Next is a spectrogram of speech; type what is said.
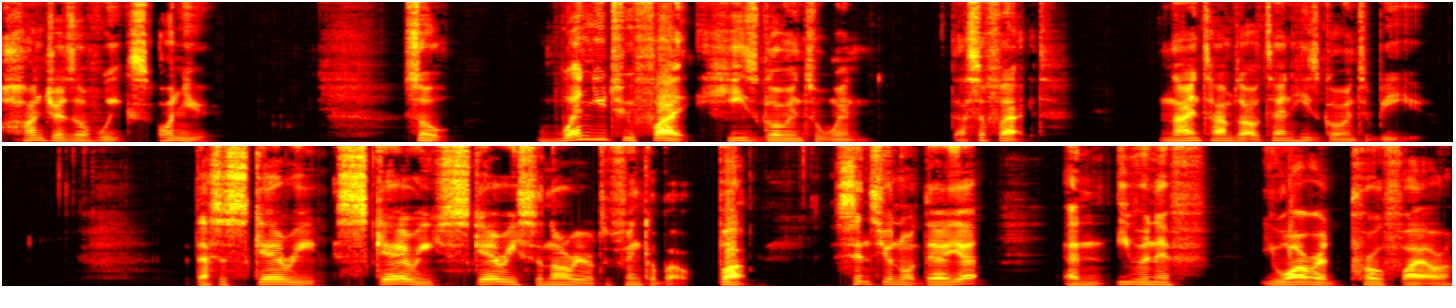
hundreds of weeks on you. So when you two fight, he's going to win. That's a fact. Nine times out of ten, he's going to beat you. That's a scary, scary, scary scenario to think about. But since you're not there yet, and even if you are a pro fighter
